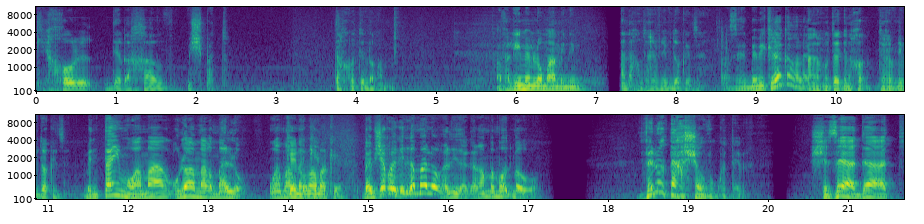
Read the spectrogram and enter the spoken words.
ככל דרכיו משפט. כך כותב הרמב"ם. אבל אם הם לא מאמינים, אנחנו תכף נבדוק את זה. אז זה במקרה קרה להם. אנחנו תכף, נכון, תכף נבדוק את זה. בינתיים הוא אמר, הוא לא אמר מה לא. הוא אמר כן, מה הוא אמר מה כן. בהמשך הוא יגיד גם מה לא, אל תדאג, הרמב"ם מאוד ברור. ולא תחשוב, הוא כותב, שזה הדעת,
